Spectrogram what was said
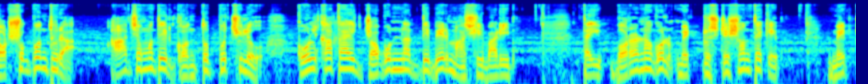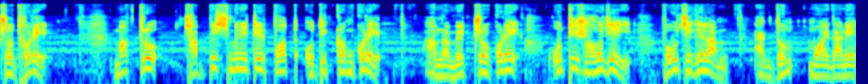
দর্শক বন্ধুরা, আজ আমাদের গন্তব্য ছিল কলকাতায় জগন্নাথ দেবের মাসির বাড়ি। তাই বরানগর মেট্রো স্টেশন থেকে মেট্রো ধরে মাত্র ২৬ মিনিটের পথ অতিক্রম করে আমরা মেট্রো করে অতি সহজেই পৌঁছে গেলাম একদম ময়দানে।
